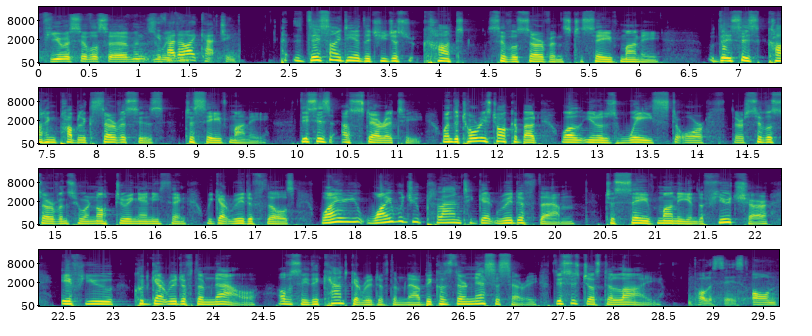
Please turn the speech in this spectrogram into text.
fewer civil servants. You've we had eye-catching this idea that you just cut civil servants to save money, this is cutting public services to save money. This is austerity. When the Tories talk about, well, you know, there's waste or there are civil servants who are not doing anything, we get rid of those. Why are you why would you plan to get rid of them to save money in the future if you could get rid of them now? Obviously, they can't get rid of them now because they're necessary. This is just a lie policies on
